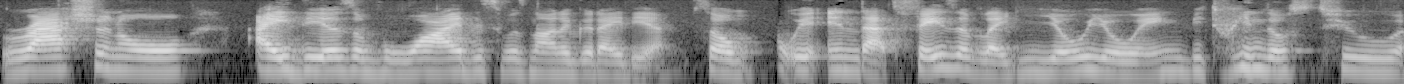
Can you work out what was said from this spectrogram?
rational ideas of why this was not a good idea. So in that phase of like yo-yoing between those two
